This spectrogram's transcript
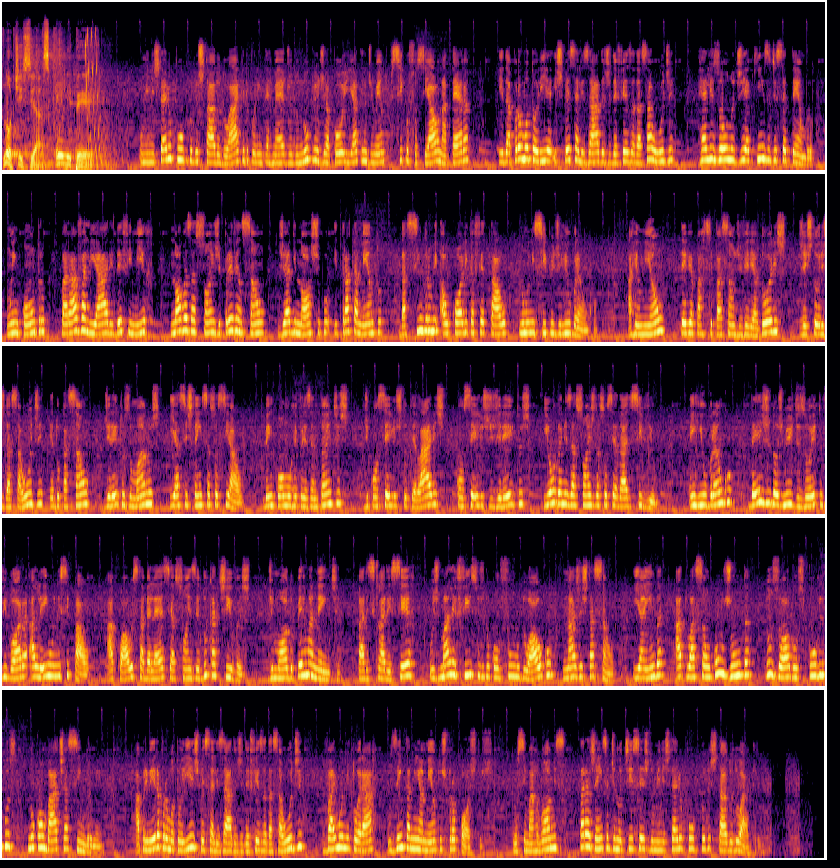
Notícias MP. O Ministério Público do Estado do Acre, por intermédio do Núcleo de Apoio e Atendimento Psicossocial, NATERA, e da Promotoria Especializada de Defesa da Saúde, realizou no dia 15 de setembro um encontro para avaliar e definir novas ações de prevenção, diagnóstico e tratamento da Síndrome Alcoólica Fetal no município de Rio Branco. A reunião teve a participação de vereadores, gestores da saúde, educação, direitos humanos e assistência social, bem como representantes de conselhos tutelares, conselhos de direitos e organizações da sociedade civil. Em Rio Branco, desde 2018 vigora a Lei Municipal, a qual estabelece ações educativas de modo permanente para esclarecer os malefícios do consumo do álcool na gestação e ainda a atuação conjunta dos órgãos públicos no combate à síndrome. A primeira promotoria especializada de defesa da saúde vai monitorar os encaminhamentos propostos. Lucimar Gomes, para a Agência de Notícias do Ministério Público do Estado do Acre.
